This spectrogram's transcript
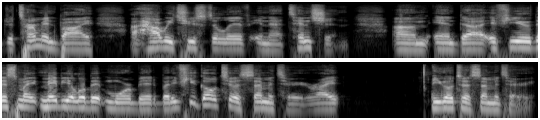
determined by uh, how we choose to live in that tension. Um, and uh, if you, this may be a little bit morbid, but if you go to a cemetery, right? You go to a cemetery.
